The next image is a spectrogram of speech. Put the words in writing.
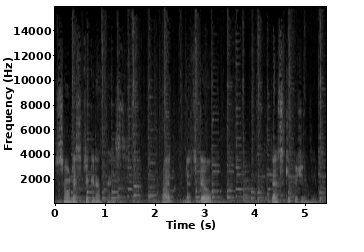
So let's check it out guys. Right, let's go. Let's keep pushing. Keep.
